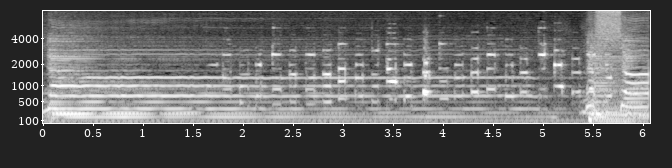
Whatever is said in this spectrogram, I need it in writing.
now. The sun.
